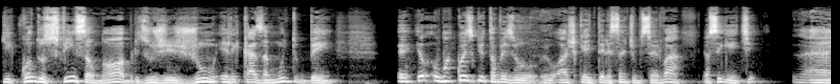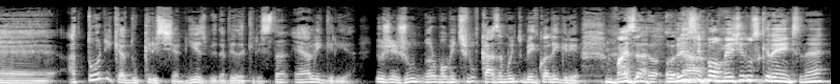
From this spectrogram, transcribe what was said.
que quando os fins são nobres, o jejum, ele casa muito bem. É, eu, uma coisa que talvez eu, eu acho que é interessante observar é o seguinte: é, a tônica do cristianismo e da vida cristã é a alegria. E o jejum normalmente não casa muito bem com a alegria. Mas, Principalmente a, dos crentes, né?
